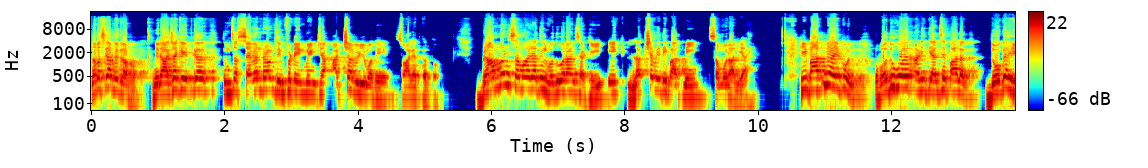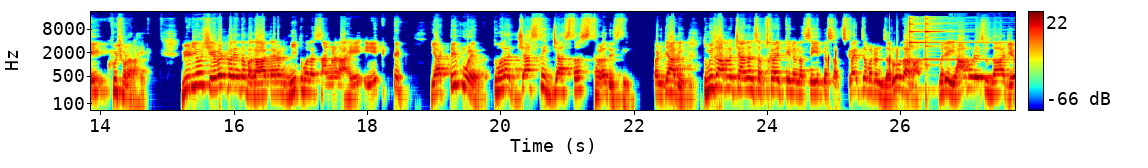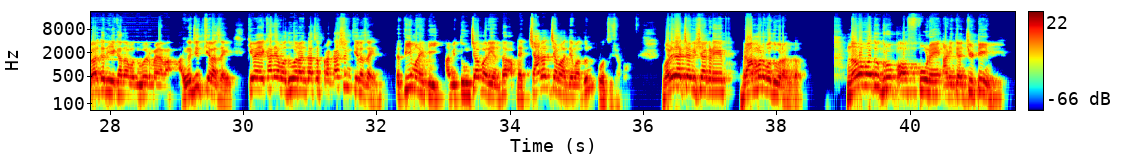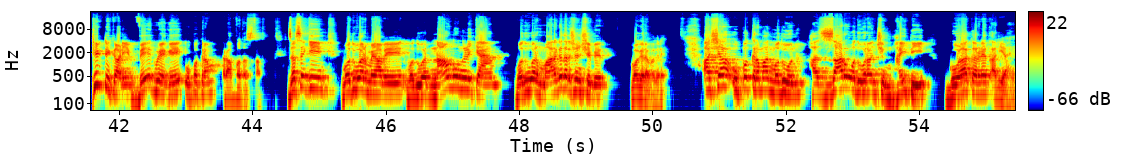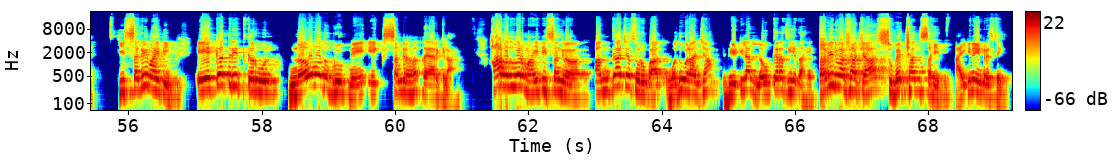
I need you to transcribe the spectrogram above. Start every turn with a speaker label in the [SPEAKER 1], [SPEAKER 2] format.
[SPEAKER 1] नमस्कार मित्रांनो मी राजा केतकर तुमचं सेव्हन राऊंड इन्फरटेनमेंटच्या आजच्या व्हिडिओमध्ये स्वागत करतो. ब्राह्मण समाजातील वधूवरांसाठी एक लक्षवेधी बातमी समोर आली आहे. ही बातमी ऐकून वधूवर आणि त्यांचे पालक दोघही खुश होणार आहेत. व्हिडिओ शेवटपर्यंत बघा कारण मी तुम्हाला सांगणार आहे एक टिप. या टिपमुळे तुम्हाला जास्तीत जास्त स्थळं दिसतील. पण त्याआधी तुम्ही जर आपलं चॅनल सबस्क्राईब केलं नसेल तर सबस्क्राईबचं बटन जरूर दाबा. म्हणजे ह्यापुढे सुद्धा जेव्हा कधी एखादा वधूवर मेळावा आयोजित केला जाईल किंवा एखाद्या वधूवर अंकाचं प्रकाशन केलं जाईल तर ती माहिती आम्ही तुमच्यापर्यंत आपल्या चॅनलच्या माध्यमातून पोहोचू शकू. वळूयाच्या विषयाकडे ब्राह्मण वधूवर अंक. नववधू ग्रुप ऑफ पुणे आणि त्यांची टीम ठिकठिकाणी वेगवेगळे उपक्रम राबवत असतात. जसे की वधूवर मेळावे वधूवर नाव नोंदणी कॅम्प वधूवर मार्गदर्शन शिबिर वगैरे वगैरे. अशा उपक्रमांमधून हजारो वधूवरांची माहिती गोळा करण्यात आली आहे. ही सगळी माहिती एकत्रित करून नववधू ग्रुपने एक संग्रह तयार केला आहे. हा वधूवर माहिती संग्रह अंकाच्या स्वरूपात वधूवरांच्या भेटीला लवकरच येत आहे. नवीन वर्षाच्या शुभेच्छांसहित ऐकणे इंटरेस्टिंग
